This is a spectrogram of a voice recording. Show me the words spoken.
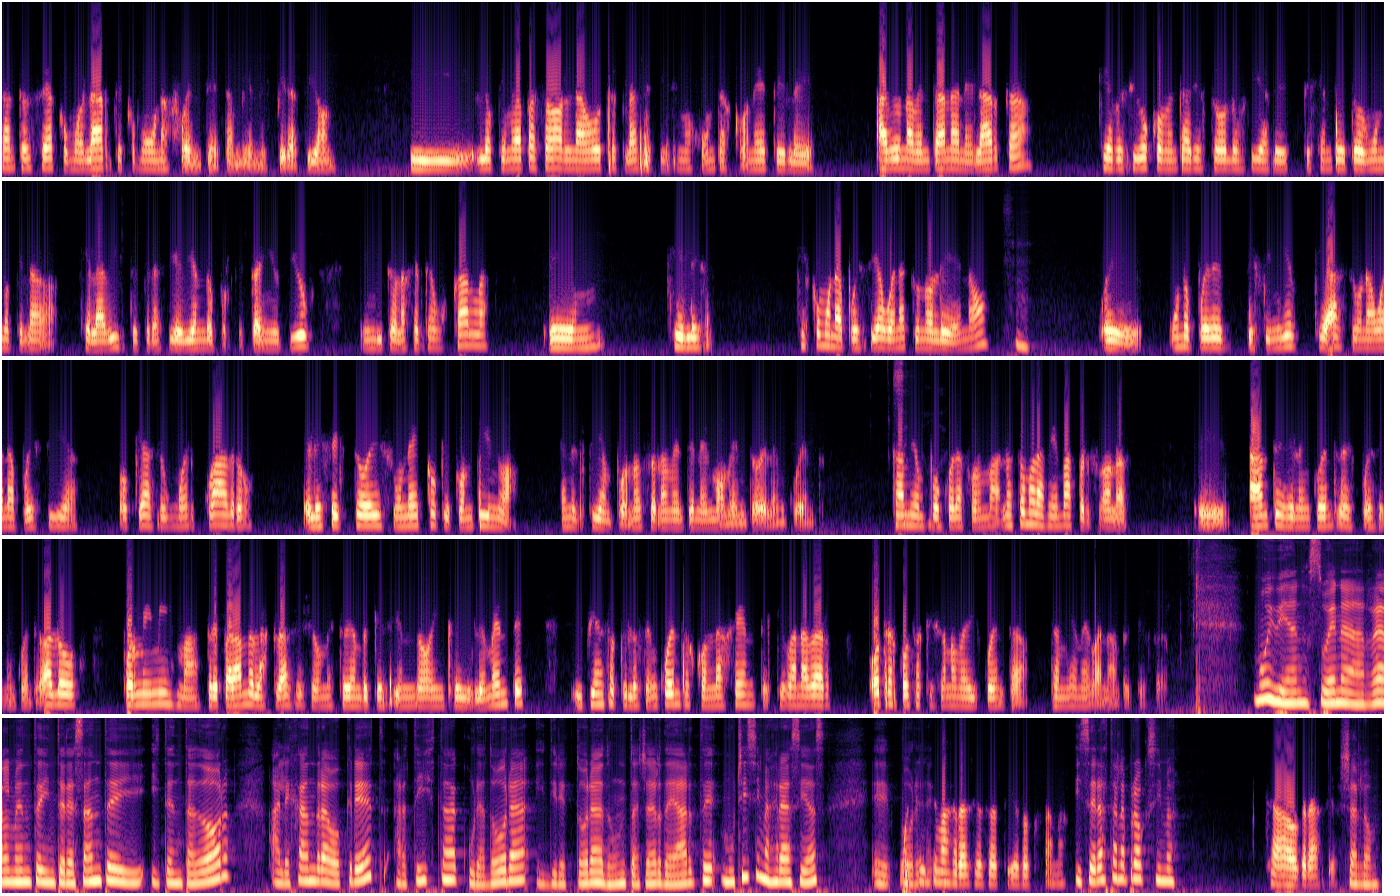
tanto sea como el arte como una fuente también de inspiración. Y lo que me ha pasado en la otra clase que hicimos juntas con Ete, le abre una ventana en el arca que recibo comentarios todos los días de, gente de todo el mundo que la que la ha visto y que la sigue viendo porque está en YouTube. Invito a la gente a buscarla. Eh, que les que es como una poesía buena que uno lee, ¿no? Hmm. Eh, uno puede definir qué hace una buena poesía o qué hace un buen cuadro. El efecto es un eco que continúa en el tiempo, no solamente en el momento del encuentro. Cambia un poco la forma, no somos las mismas personas eh, antes del encuentro y después del encuentro. Hablo por mí misma, preparando las clases yo me estoy enriqueciendo increíblemente y pienso que los encuentros con la gente que van a ver otras cosas que yo no me di cuenta también me van a enriquecer. Muy bien, suena realmente interesante y, tentador. Alejandra Ocret, artista, curadora y directora de un taller de arte, muchísimas gracias. Eh, muchísimas gracias a ti, Roxana. Y será hasta la próxima. Chao, gracias. Shalom.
